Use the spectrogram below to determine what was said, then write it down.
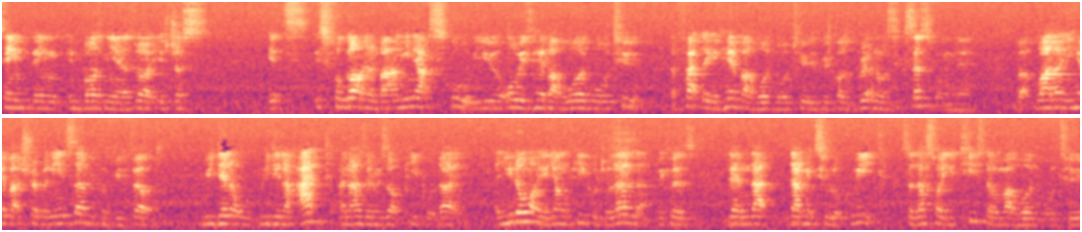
same thing in Bosnia as well. It's just it's it's forgotten about. I mean, at school you always hear about World War Two. The fact that you hear about World War Two is because Britain was successful in there. But why don't you hear about Srebrenica? Because we failed. We didn't we didn't act, and as a result, people died. And you don't want your young people to learn that because then that that makes you look weak. So that's why you teach them about World War Two.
